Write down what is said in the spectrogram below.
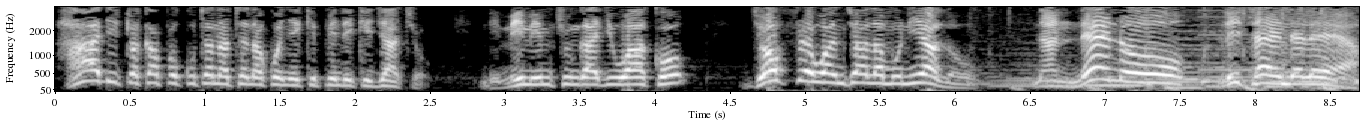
hadi tutakapokutana tena kwenye kipindi kijacho. Ni mimi mchungaji wako jofre wanjala munialo na neno litaendelea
